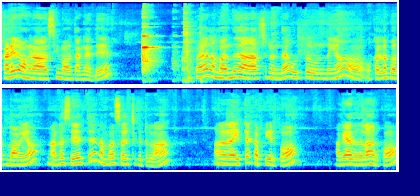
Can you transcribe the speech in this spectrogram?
கடையில் வாங்கின அரிசி மாவு தாங்க இது. இப்போ நம்ம வந்து அரைச்சிட்டு வந்த உருட்டு உளுந்தையும் கடலப்பருப்பு மாவையும் நல்லா சேர்த்து நம்ம சளிச்சுக்கிட்டுலாம் அதில் லைட்டாக கப்பி இருக்கும் அரையாததெல்லாம் இருக்கும்.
